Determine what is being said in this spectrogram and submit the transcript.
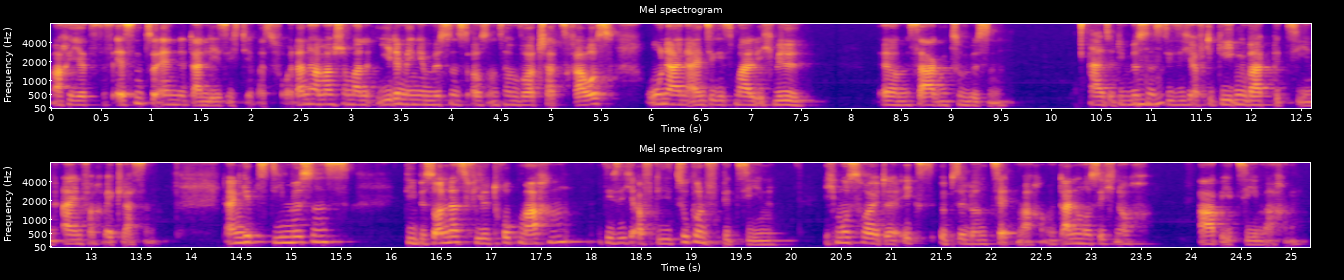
mache jetzt das Essen zu Ende, dann lese ich dir was vor. Dann haben wir schon mal jede Menge Müssens aus unserem Wortschatz raus, ohne ein einziges Mal ich will ähm, sagen zu müssen. Also die Müssens, mhm. die sich auf die Gegenwart beziehen, einfach weglassen. Dann gibt es die Müssens, die besonders viel Druck machen, die sich auf die Zukunft beziehen. Ich muss heute X, Y, Z machen und dann muss ich noch A, B, C machen.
